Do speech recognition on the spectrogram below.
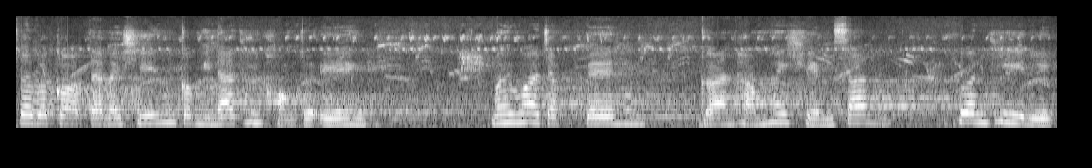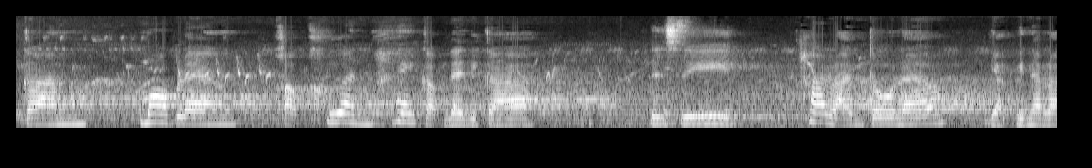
ส่วนประกอบแต่ละชิ้นก็มีหน้าที่ของตัวเอง ไม่ว่าจะเป็นการทำให้เข็มสั้น เคลื่อนที่หรือการมอบแรงขับเคลื่อนให้กับนาฬิกาเซซีถ้าหลานโตแล้วอยากเป็นอะไร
